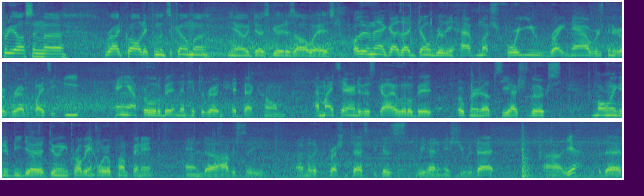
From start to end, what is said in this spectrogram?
Pretty awesome uh, ride quality from the Tacoma. You know, it does good as always. Other than that, guys, I don't really have much for you right now. We're just gonna go grab a bite to eat, hang out for a little bit, and then hit the road and head back home. I might tear into this guy a little bit, open it up, see how she looks. I'm only gonna be uh, doing probably an oil pump in it, and uh, obviously another compression test because we had an issue with that. Uh, yeah, but that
